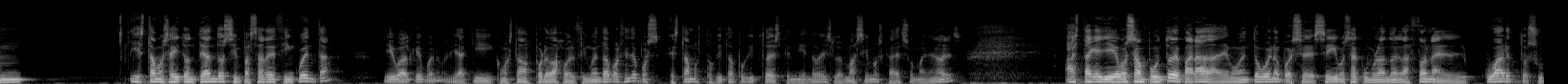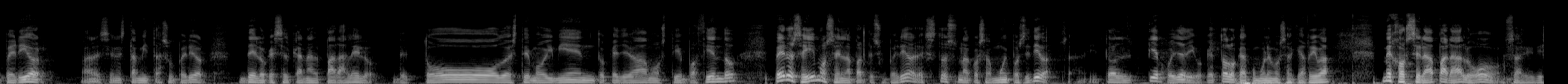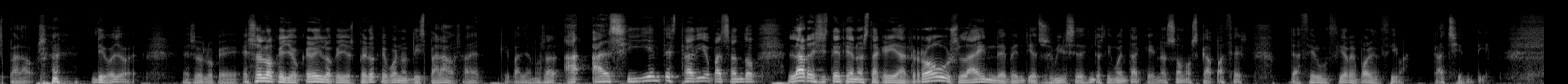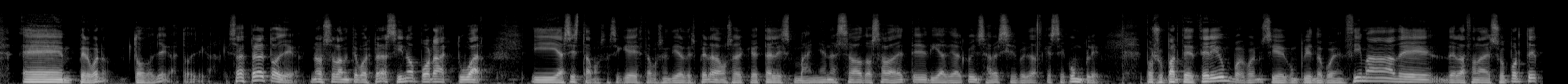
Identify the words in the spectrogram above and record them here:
y estamos ahí tonteando sin pasar de 50, igual que, bueno, y aquí como estamos por debajo del 50%, pues estamos poquito a poquito descendiendo, ¿veis? Los máximos cada vez son menores, hasta que lleguemos a un punto de parada. De momento, bueno, pues eh, seguimos acumulando en la zona el cuarto superior es en esta mitad superior de lo que es el canal paralelo de todo este movimiento que llevamos tiempo haciendo, pero seguimos en la parte superior. Esto es una cosa muy positiva. y todo el tiempo, ya digo, que todo lo que acumulemos aquí arriba, mejor será para luego salir disparados. digo yo, ¿eh? Eso es, lo que, eso es lo que yo creo y lo que yo espero que, bueno, disparados. A ver, que vayamos al siguiente estadio pasando la resistencia de nuestra querida Rose Line de 28.750, que no somos capaces de hacer un cierre por encima. Cachín, tío. Eh, pero bueno, todo llega, todo llega. Que sabe esperar, todo llega. No solamente por esperar, sino por actuar. Y así estamos. Así que estamos en días de espera. Vamos a ver qué tal es mañana, sábado, sabadete, día de Alcoin, saber si es verdad que se cumple. Por su parte, Ethereum, pues bueno, sigue cumpliendo por encima de la zona de soporte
